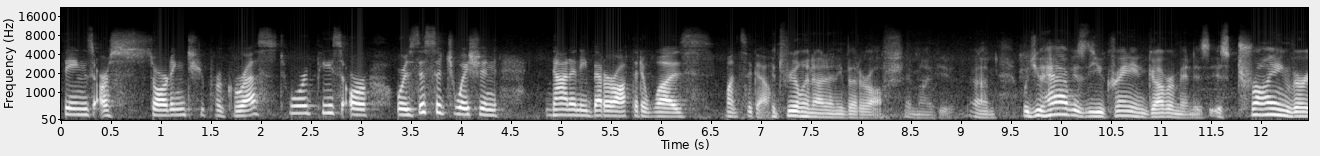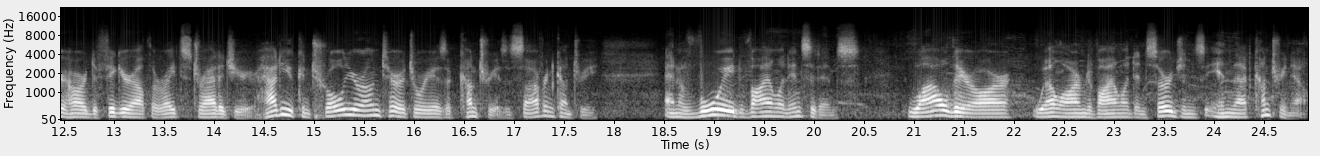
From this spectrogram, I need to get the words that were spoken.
things are starting to progress toward peace, or, or is this situation not any better off than it was months ago? It's really not any better off, in my view. Um, what you have is the Ukrainian government is, is trying very hard to figure out the right strategy. How do you control your own territory as a country, as a sovereign country, and avoid violent incidents while there are well-armed violent insurgents in that country now?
